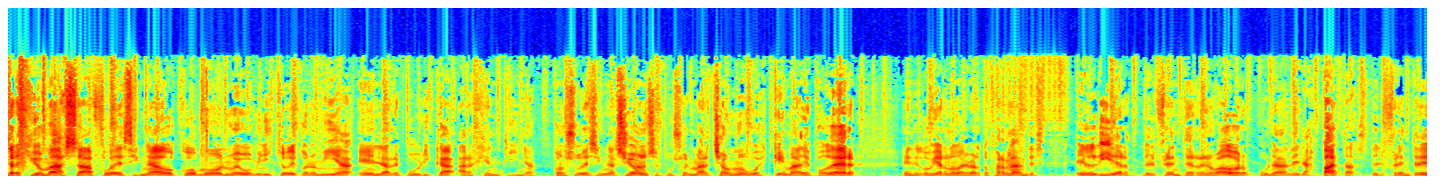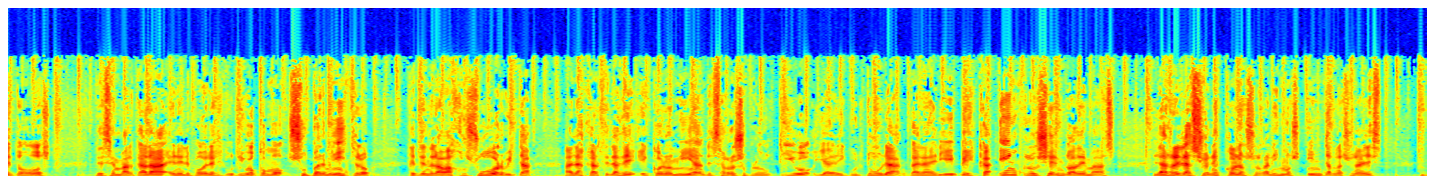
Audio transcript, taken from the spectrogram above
Sergio Massa fue designado como nuevo ministro de Economía en la República Argentina. Con su designación se puso en marcha un nuevo esquema de poder en el gobierno de Alberto Fernández. El líder del Frente Renovador, una de las patas del Frente de Todos, desembarcará en el Poder Ejecutivo como superministro, que tendrá bajo su órbita a las carteras de Economía, Desarrollo Productivo y Agricultura, Ganadería y Pesca, incluyendo además las relaciones con los organismos internacionales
